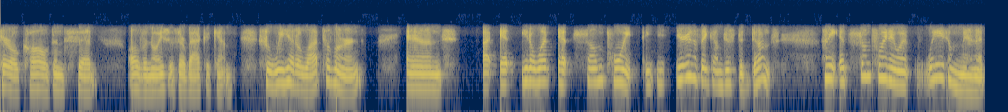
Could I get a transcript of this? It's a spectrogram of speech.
Carol called and said, all the noises are back again. So we had a lot to learn. And at, you know what? At some point, you're going to think I'm just a dunce. Honey, at some point I went, wait a minute.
